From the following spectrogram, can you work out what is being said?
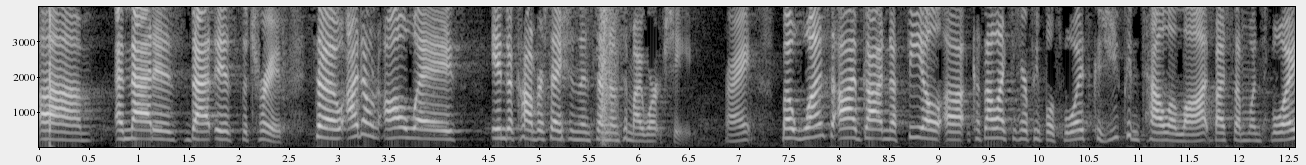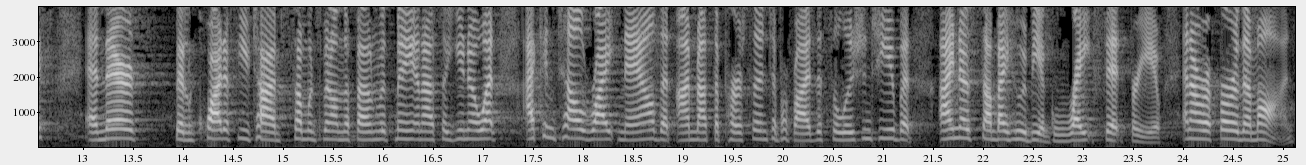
Um, and that is, that is the truth. So I don't always end a conversation and send them to my worksheet, right? But once I've gotten a feel, because I like to hear people's voice, because you can tell a lot by someone's voice. And there's been quite a few times someone's been on the phone with me, and I say, you know what? I can tell right now that I'm not the person to provide the solution to you, but I know somebody who would be a great fit for you, and I refer them on,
